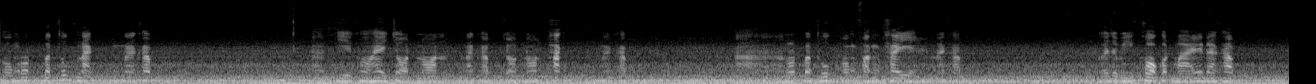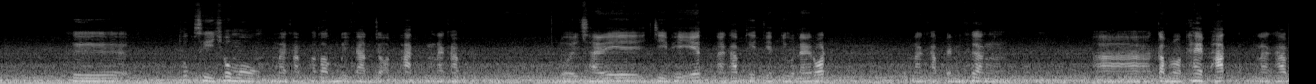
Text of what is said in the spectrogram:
ของรถบรรทุกหนักนะครับ ที่เขาให้จอดนอนนะครับ จอดนอนพักนะครับรถบรรทุกของฝั่งไทยนะครับ ก็จะมีข้อกฎหมายนะครับ คือทุก 4 ชั่วโมงนะครับ ก็ต้องมีการจอดพักนะครับ โดยใช้ GPS นะครับที่ติดอยู่ในรถนะครับ เป็นเครื่องอกำหนดให้พักนะครับ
